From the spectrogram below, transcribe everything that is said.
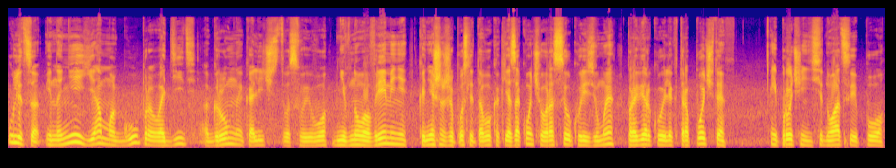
улица, и на ней я могу проводить огромное количество своего дневного времени. Конечно же, после того, как я закончил рассылку резюме, проверку электропочты, и прочие инсинуации по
